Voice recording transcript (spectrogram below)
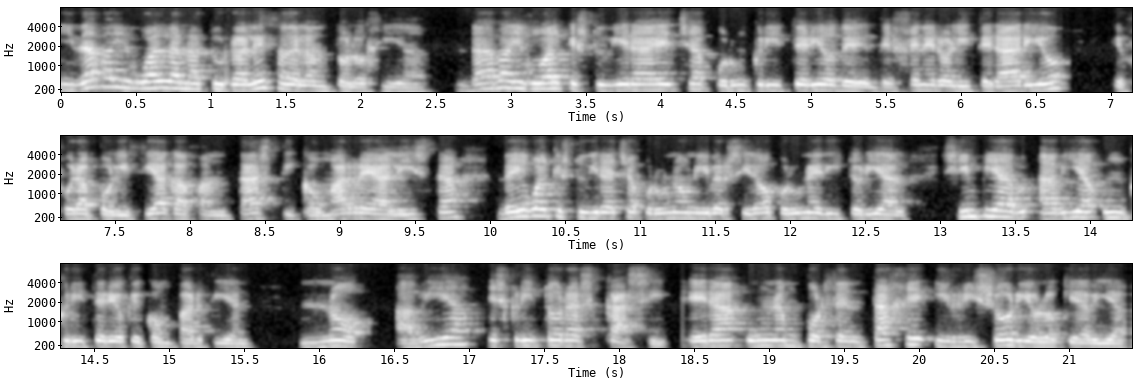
y daba igual la naturaleza de la antología, daba igual que estuviera hecha por un criterio de, género literario, que fuera policíaca, fantástica o más realista, da igual que estuviera hecha por una universidad o por una editorial, siempre había un criterio que compartían. No, había escritoras casi, era un porcentaje irrisorio lo que había.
